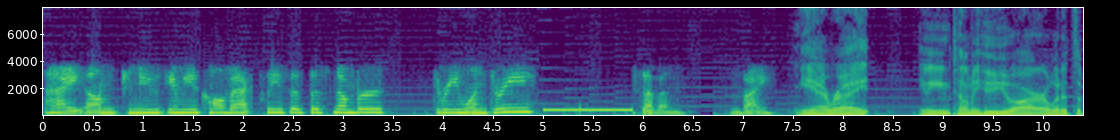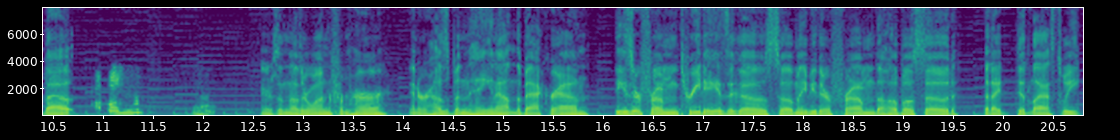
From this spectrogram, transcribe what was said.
Hi, um, can you give me a call back, please, at this number? 3137. Bye. Yeah, right. You can tell me who you are or what it's about. There's another one from her and her husband hanging out in the background. These are from three days ago, so maybe they're from the Hobosode that I did last week.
